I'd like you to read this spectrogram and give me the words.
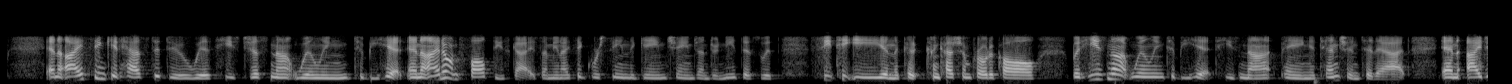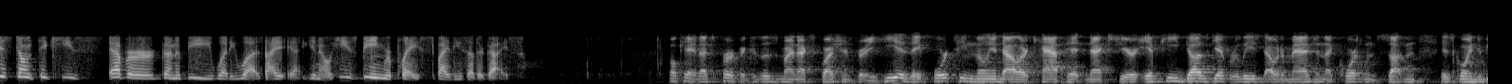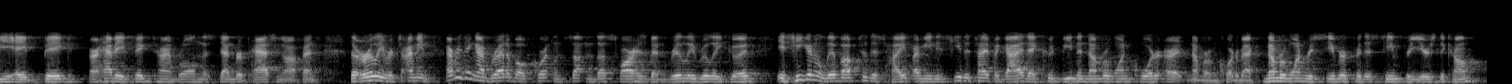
And I think it has to do with he's just not willing to be hit. And I don't fault these guys. I mean, I think we're seeing the game change underneath this with CTE and the co- concussion protocol, but he's not willing to be hit. He's not paying attention to that. And I just don't think he's ever going to be what he was. I you know, he's being replaced by these other guys. Okay, that's perfect because this is my next question for you. He is a $14 million cap hit next year. If he does get released, I would imagine that Courtland Sutton is going to be a big or have a big time role in this Denver passing offense. The early, ret- I mean, everything I've read about Courtland Sutton thus far has been really, really good. Is he going to live up to this hype? I mean, is he the type of guy that could be the number one quarter or number one quarterback, number one receiver for this team for years to come?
